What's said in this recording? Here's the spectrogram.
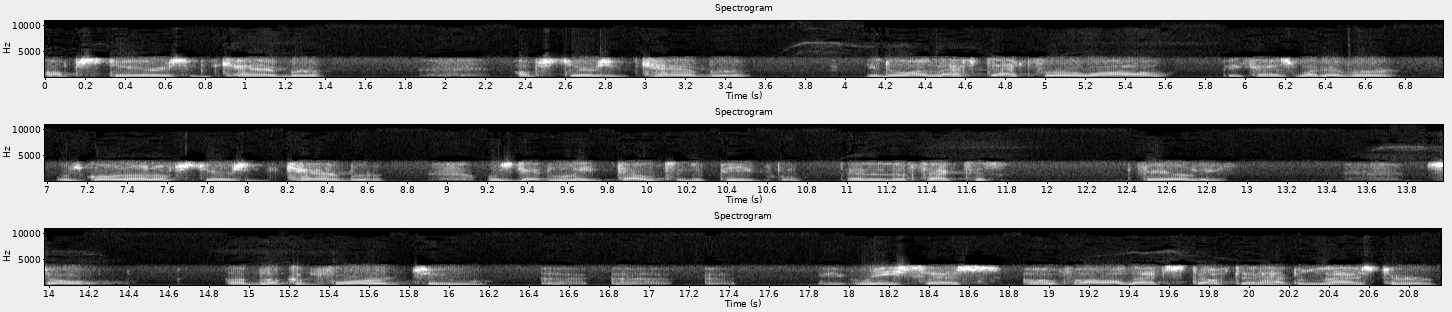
upstairs in camera, upstairs in camera, you know, I left that for a while because whatever was going on upstairs in camera was getting leaked out to the people that it affected fairly. So I'm looking forward to uh, uh, uh, a recess of all that stuff that happened last term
